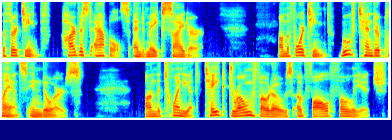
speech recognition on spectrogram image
The 13th, harvest apples and make cider. On the 14th, move tender plants indoors. On the 20th, take drone photos of fall foliage.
